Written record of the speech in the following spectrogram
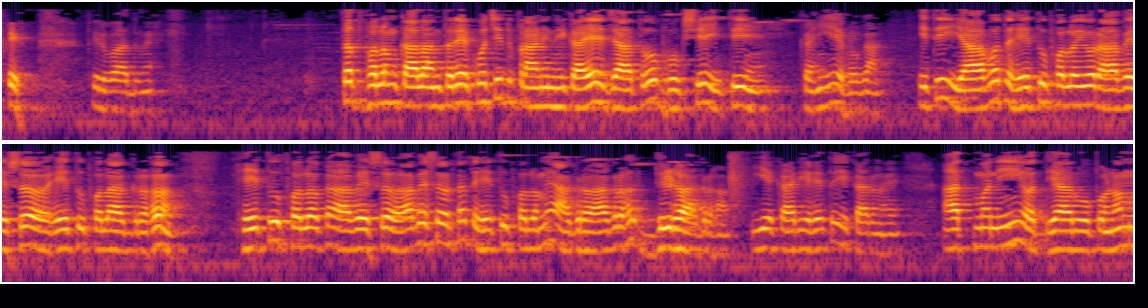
फिर बाद में। तत्फलम कालांतरे क्वचित प्राणी निकाय जातो भूक्ष्य इति, कहीं ये होगा। इति यावत हेतु फल और आवेश हेतु फलाग्रह हेतु फल का आवेश आवेश अर्थात हेतु फल में आग्रह आग्रह, दृढ़ आग्रह। ये कार्य है तो ये कारण है। आत्मनि अध्यारोपणम।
